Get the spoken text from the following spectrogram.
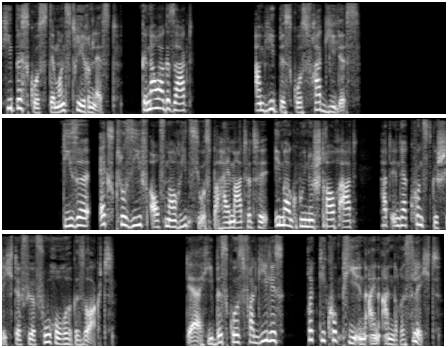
Hibiskus demonstrieren lässt. Genauer gesagt, am Hibiscus fragilis. Diese exklusiv auf Mauritius beheimatete immergrüne Strauchart hat in der Kunstgeschichte für Furore gesorgt. Der Hibiscus fragilis rückt die Kopie in ein anderes Licht.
